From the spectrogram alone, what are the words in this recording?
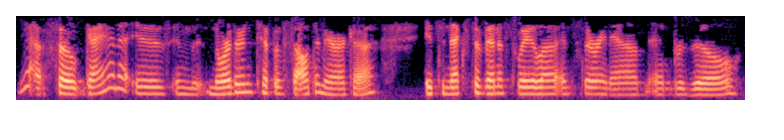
Yeah, so Guyana is in the northern tip of South America. It's next to Venezuela and Suriname and Brazil.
